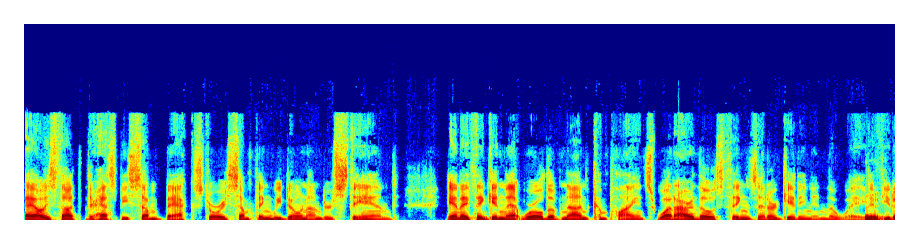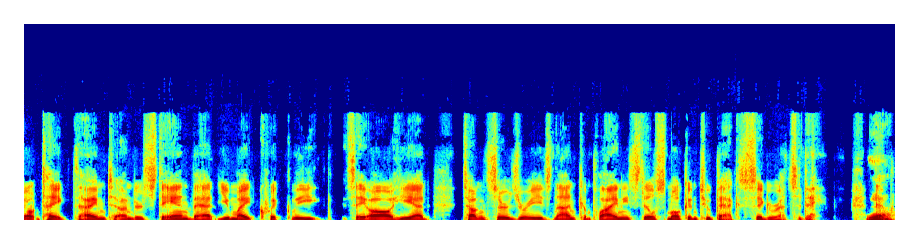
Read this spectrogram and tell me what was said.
I always thought there has to be some backstory, something we don't understand. And I think in that world of non-compliance, what are those things that are getting in the way? If you don't take time to understand that, you might quickly say, "Oh, he had tongue surgery. He's non-compliant. He's still smoking two packs of cigarettes a day." Yeah. And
